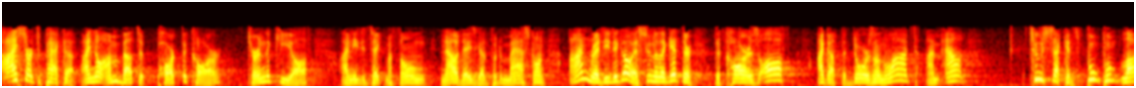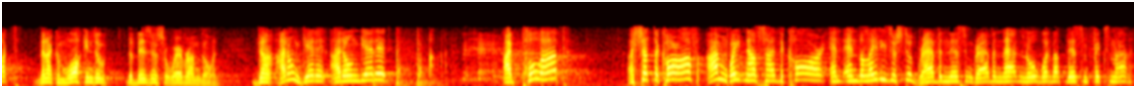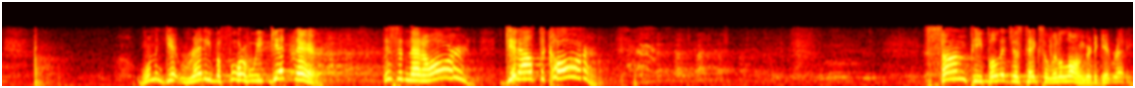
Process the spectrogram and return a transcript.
I start to pack up. I know I'm about to park the car, turn the key off. I need to take my phone. Nowadays, got to put a mask on. I'm ready to go. As soon as I get there, the car is off. I got the doors unlocked. I'm out. Two seconds, boom, boom, locked. Then I can walk into the business or wherever I'm going. Done. I don't get it. I don't get it. I pull up. I shut the car off. I'm waiting outside the car, and, and the ladies are still grabbing this and grabbing that, and oh, what about this and fixing that? Woman, get ready before we get there. This isn't that hard. Get out the car. Some people, it just takes a little longer to get ready.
